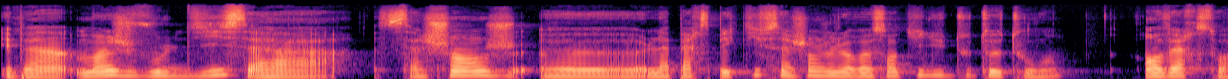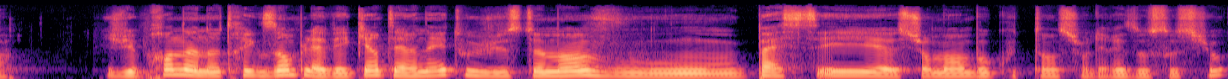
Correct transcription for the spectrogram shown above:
eh ben moi je vous le dis, ça, ça change euh, la perspective, ça change le ressenti du tout au tout, hein, envers soi. Je vais prendre un autre exemple avec Internet où justement vous passez euh, sûrement beaucoup de temps sur les réseaux sociaux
